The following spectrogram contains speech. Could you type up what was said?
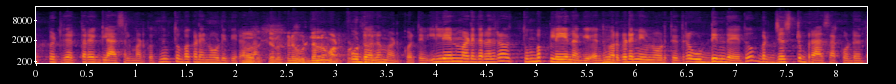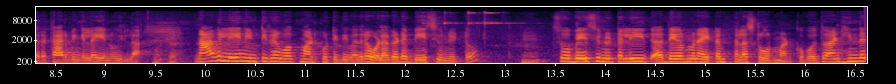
ಬಿಟ್ಬಿಟ್ಟಿರ್ತಾರೆ ಗ್ಲಾಸ್ ಅಲ್ಲಿ ಮಾಡ್ಕೊತೀವಿ ನೀವು ತುಂಬಾ ಕಡೆ ನೋಡಿದಿರಲ್ಲ ಮಾಡ್ಕೊಡ್ತೀವಿ ಕೆಲವು ಕಡೆ ವುಡ್ಡಲ್ಲೂ ಮಾಡ್ಕೊಂಡು ವುಡ್ ಎಲ್ಲ ಮಾಡ್ಕೊಳ್ತೀವಿ. ಇಲ್ಲಿ ಏನ್ ಮಾಡಿದಾರೆ ಅಂದ್ರೆ ತುಂಬಾ ಪ್ಲೇನ್ ಆಗಿ ಒಂದ್ ಹೊರಗಡೆ ನೀವು ನೋಡ್ತಿದ್ರೆ ವುಡ್ಡಿಂದ ಇದು ಬಟ್ ಜಸ್ಟ್ ಬ್ರಾಸ್ ಹಾಕೊಂಡಿರ್ತಾರೆ. ಕಾರ್ವಿಂಗ್ ಎಲ್ಲ ಏನೂ ಇಲ್ಲ. ನಾವಿಲ್ಲಿ ಏನ್ ಇಂಟೀರಿಯರ್ ವರ್ಕ್ ಮಾಡ್ಕೊಟ್ಟಿದೀವಿ ಅಂದ್ರೆ ಒಳಗಡೆ base unit so base unit ಅಲ್ಲಿ ದೇವ್ರ ಮನೆ ಐಟಮ್ಸ್ ಎಲ್ಲ ಸ್ಟೋರ್ ಮಾಡ್ಕೋಬಹುದು ಅಂಡ್ ಹಿಂದೆ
